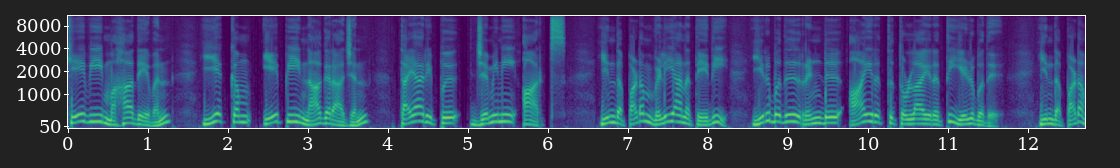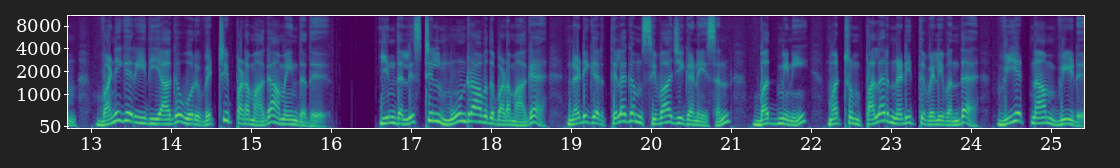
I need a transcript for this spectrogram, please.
கே வி மகாதேவன் இயக்கம் ஏ பி நாகராஜன் தயாரிப்பு ஜெமினி ஆர்ட்ஸ். இந்த படம் வெளியான தேதி இருபது ரெண்டு ஆயிரத்து தொள்ளாயிரத்து எழுபது. இந்த படம் வணிக ரீதியாக ஒரு வெற்றி படமாக அமைந்தது. இந்த லிஸ்டில் மூன்றாவது படமாக நடிகர் திலகம் சிவாஜி கணேசன் பத்மினி மற்றும் பலர் நடித்து வெளிவந்த வியட்நாம் வீடு.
